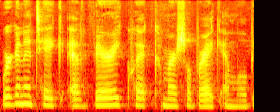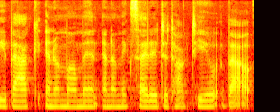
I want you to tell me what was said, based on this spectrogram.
We're going to take a very quick commercial break and we'll be back in a moment. And I'm excited to talk to you about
